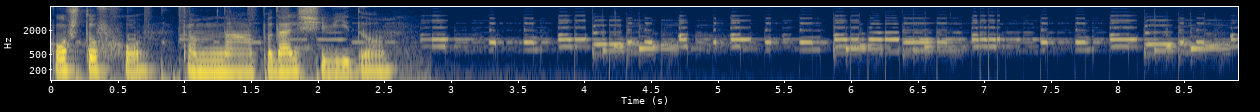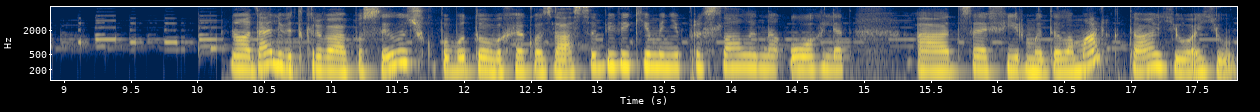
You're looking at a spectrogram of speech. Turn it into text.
поштовху там на подальші відео. Ну а далі відкриваю посилочку побутових екозасобів, які мені прислали на огляд. А Це фірми Delamark та UAU.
